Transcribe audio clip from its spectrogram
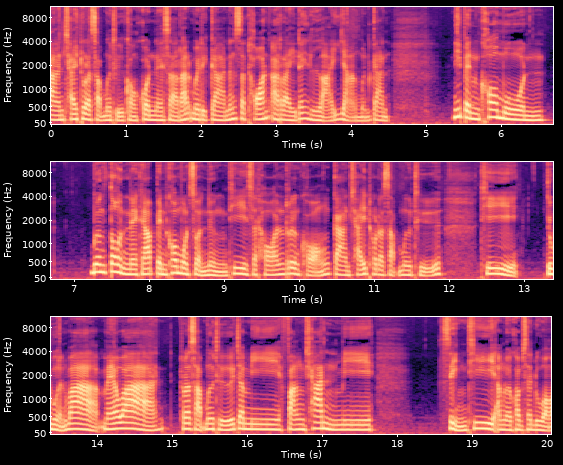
การใช้โทรศัพท์มือถือของคนในสหรัฐอเมริกานั้นสะท้อนอะไรได้หลายอย่างเหมือนกัน นี่เป็นข้อมูลเบื้องต้นนะครับเป็นข้อมูลส่วนหนึ่งที่สะท้อนเรื่องของการใช้โทรศัพท์มือถือ ที่ดูเหมือนว่าแม้ว่าโทรศัพท์มือถือจะมีฟังก์ชันมี สิ่งที่อำนวยความสะดวก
